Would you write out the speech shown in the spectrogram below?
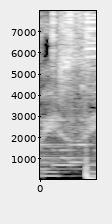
we see.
